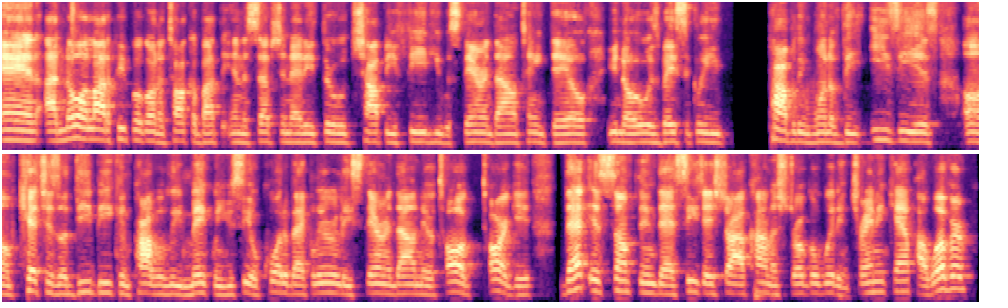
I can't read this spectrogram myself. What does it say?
And I know a lot of people are going to talk about the interception that he threw, choppy feet. He was staring down Tank Dell. You know, it was basically probably one of the easiest um, catches a DB can probably make when you see a quarterback literally staring down their tar- target. That is something that CJ Stroud kind of struggled with in training camp. However,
